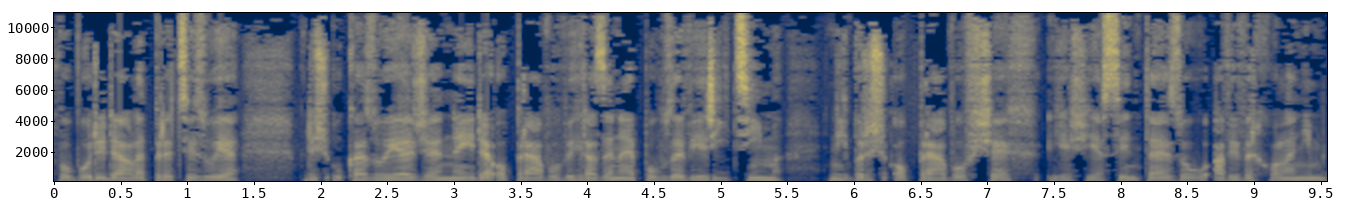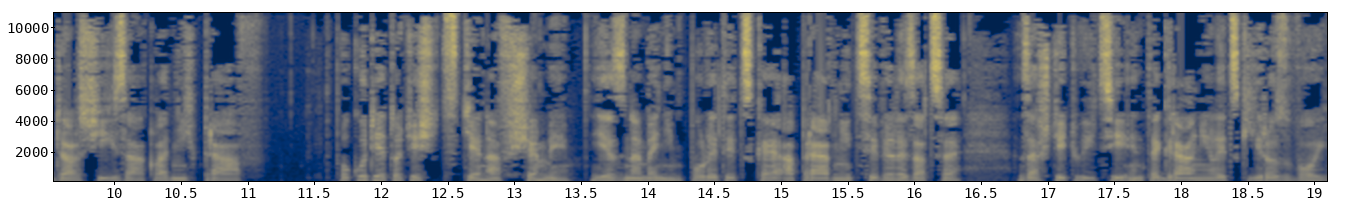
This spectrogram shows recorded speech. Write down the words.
svobody dále precizuje, když ukazuje, že nejde o právo vyhrazené pouze věřícím, nýbrž o právo všech, jež je syntézou a vyvrcholením dalších základních práv. Pokud je totiž ctěna všemi, je znamením politické a právní civilizace, zaštiťující integrální lidský rozvoj,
